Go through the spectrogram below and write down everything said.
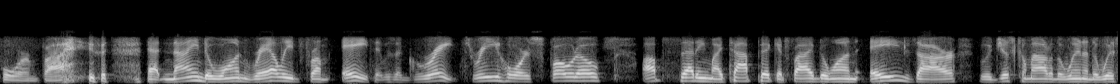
four and five at nine to one, rallied from eighth. It was a great three horse photo, upsetting my top pick at five to one, Azar, who had just come out of the win in the with,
